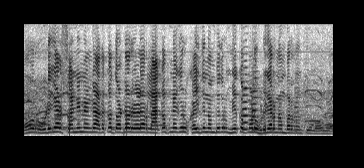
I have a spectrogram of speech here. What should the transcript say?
ಮೂರು ಹುಡುಗ್ಯಾರ ಸಣ್ಣಿನಂಗ ಅದಕ್ಕೆ ದೊಡ್ಡವ್ರು ಹೇಳ್ಯಾರ ಲಾಕಪ್ನಾಗಿರು ಕೈದಿ ನಂಬಿದ್ರು ಮೇಕಪ್ ಮಾಡೋ ಹುಡುಗ್ಯಾರ ನಂಬಾರ್ದು ಅಂತೀವಿ ನಾವು.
